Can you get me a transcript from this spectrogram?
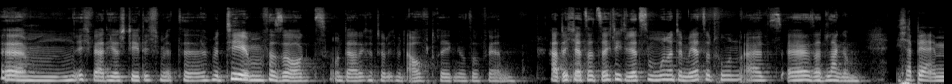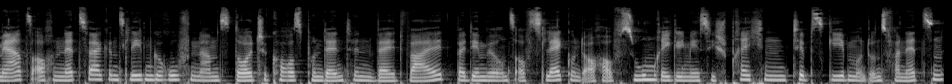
ähm, ich werde hier stetig mit, äh, mit Themen versorgt und dadurch natürlich mit Aufträgen. Insofern hatte ich ja tatsächlich die letzten Monate mehr zu tun als äh, seit langem. Ich habe ja im März auch ein Netzwerk ins Leben gerufen namens Deutsche Korrespondentin weltweit, bei dem wir uns auf Slack und auch auf Zoom regelmäßig sprechen, Tipps geben und uns vernetzen.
